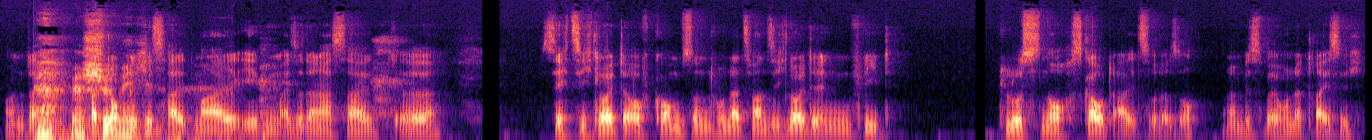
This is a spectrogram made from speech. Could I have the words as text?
Und dann ja, verdoppelt es halt mal eben, also dann hast du halt äh, 60 Leute auf Coms und 120 Leute in Fleet plus noch Scout als oder so. Und dann bist du bei 130.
